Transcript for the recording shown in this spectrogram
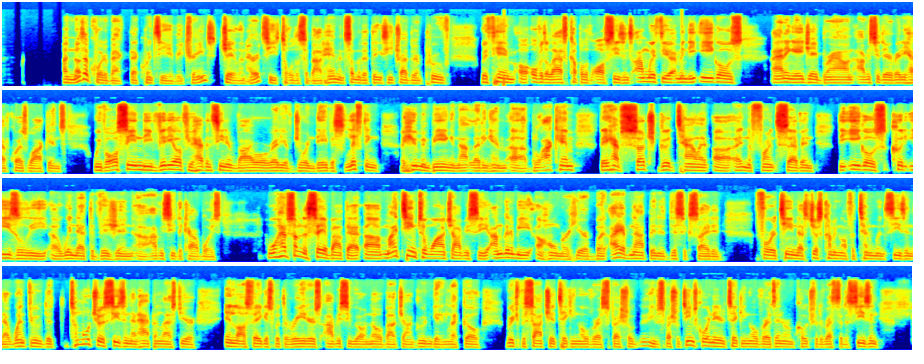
another quarterback that Quincy Avery trains, Jalen Hurts. He told us about him and some of the things he tried to improve with him uh, over the last couple of off seasons. I'm with you. I mean, the Eagles adding AJ Brown. Obviously, they already have Quez Watkins. We've all seen the video, if you haven't seen it viral already, of Jordan Davis lifting a human being and not letting him uh, block him. They have such good talent uh, in the front seven. The Eagles could easily uh, win that division. Uh, obviously, the Cowboys we'll have something to say about that. Uh, my team to watch, obviously, I'm going to be a homer here, but I have not been this excited for a team that's just coming off a 10 win season that went through the tumultuous season that happened last year in Las Vegas with the Raiders. Obviously, we all know about Jon Gruden getting let go, Rich Bisaccia taking over as special, he was special teams coordinator, taking over as interim coach for the rest of the season.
